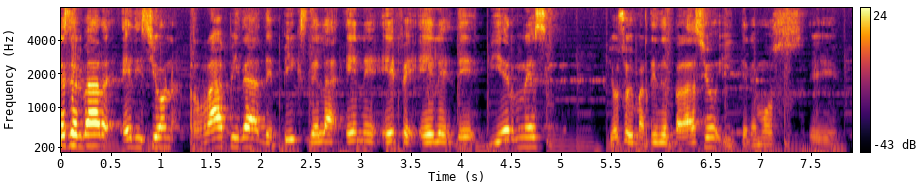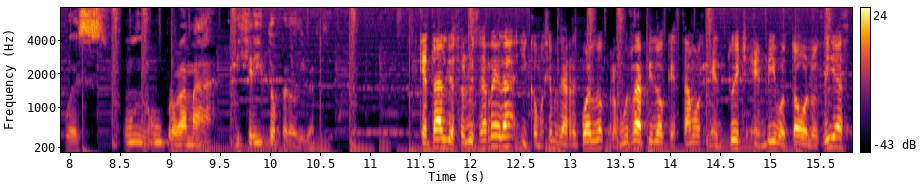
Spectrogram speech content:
Desde el bar, edición rápida de Pix de la NFL de viernes. Yo soy Martín del Palacio y tenemos eh, pues un, programa ligerito pero divertido. ¿Qué tal? Yo soy Luis Herrera y como siempre les recuerdo, pero muy rápido, que estamos en Twitch en vivo todos los días,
